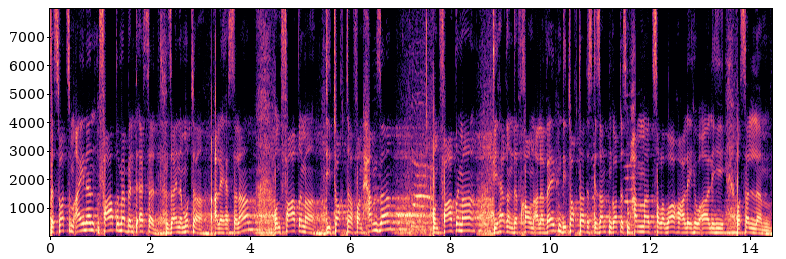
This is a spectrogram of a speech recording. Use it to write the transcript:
Das war zum einen Fatima bint Asad, seine Mutter a.s. und Fatima, die Tochter von Hamza und Fatima, die Herrin der Frauen aller Welten, die Tochter des Gesandten Gottes Muhammad sallallahu alaihi wa alihi wasallam.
